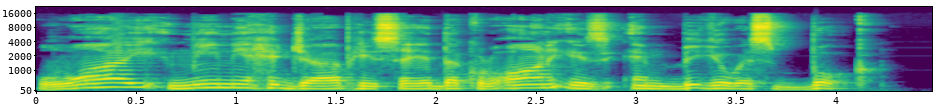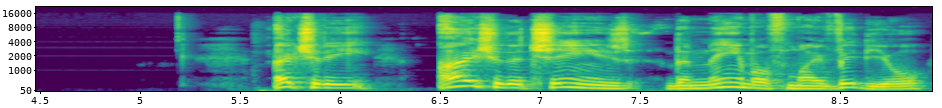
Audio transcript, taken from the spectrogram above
why Mimi Hijab he said the Quran is ambiguous book. Actually I should have changed the name of my video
